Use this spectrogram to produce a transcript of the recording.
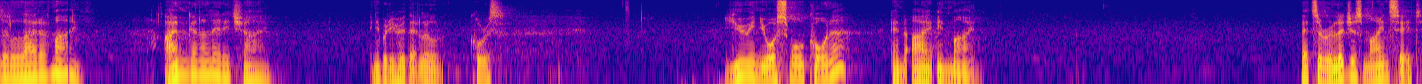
little light of mine, I'm gonna let it shine. Anybody heard that little chorus? You in your small corner, and I in mine. That's a religious mindset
